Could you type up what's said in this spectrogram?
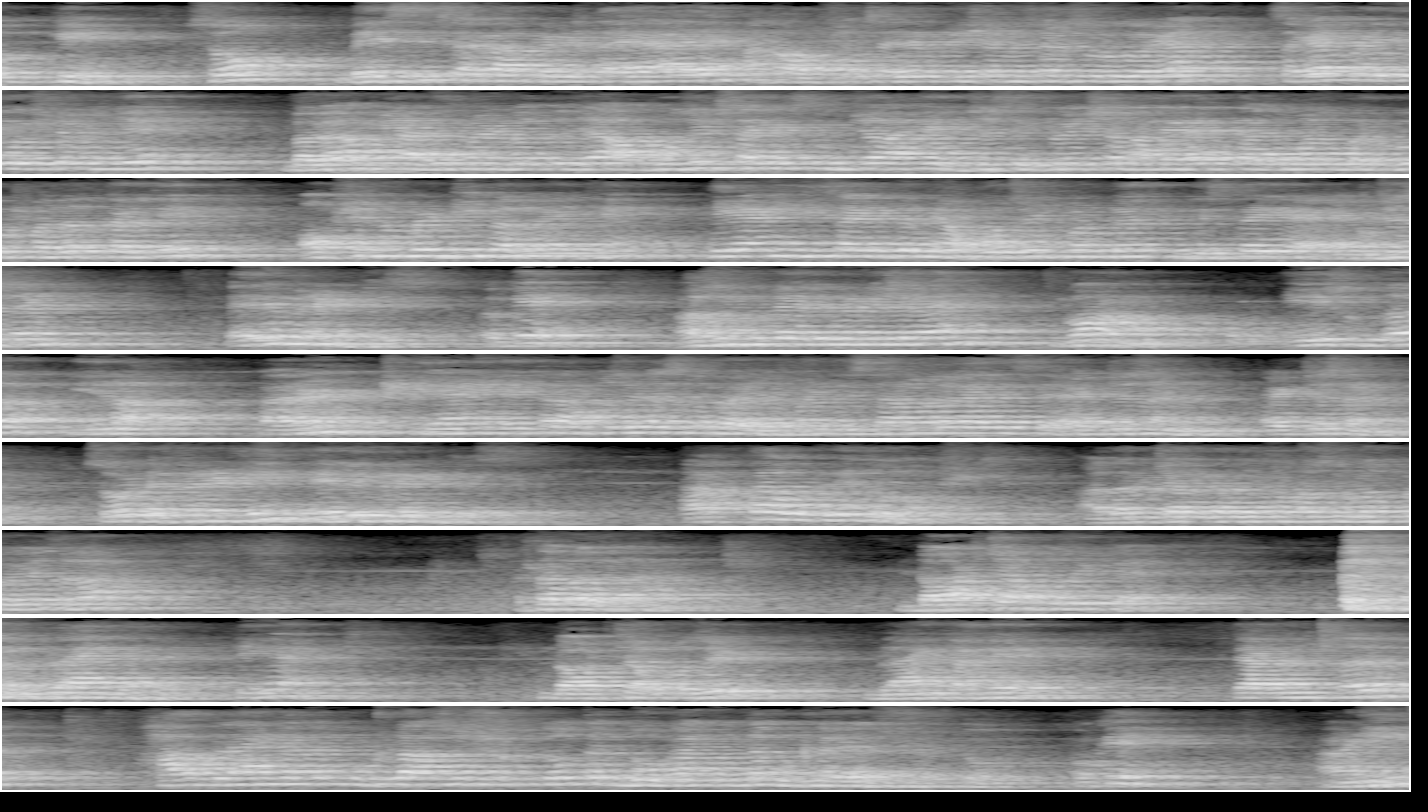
ओके सो बेसिक सगळं आपल्याकडे तयार आहे. आता ऑप्शन सेलिब्रेशन सुरू करूया. सगळ्यात पहिली गोष्ट म्हणजे बघा मी आधीच म्हटलं होतं ज्या अपोजिट साईड्स तुमच्या आहेत ज्या सिक्वेन्सच्या बाहेर आहेत त्या तुम्हाला भरपूर मदत करतील. ऑप्शन नंबर डी बघा इथे. हे आणि ही साईड जर मी अपोजिट म्हणतोय दिसतंय काय ऍडजस्टंट एलिमिनेट दिस ओके अजून कुठे एलिमिनेशन आहे? गॉन ए सुद्धा गेला. कारण हे आणि हे तर अपोजिट असलं पाहिजे पण दिसताना मला काय दिसतंय? Adjacent adjacent so definitely eliminate this आता उरले दोन ऑप्शन आता विचार करायला थोडा सुरुवात करूया चला. आता बघा डॉटच्या अपोजिट काय? ब्लँक आहे ठीक आहे? डॉटच्या अपोजिट ब्लँक आहे. त्यानंतर हा ब्लँक आता कुठला असू शकतो तर दोघांमधला कुठलाही असू शकतो ओके? आणि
